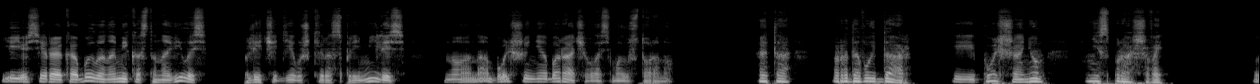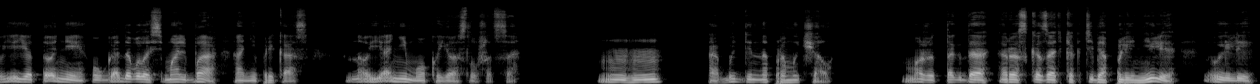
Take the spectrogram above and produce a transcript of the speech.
Ее серая кобыла на миг остановилась, плечи девушки распрямились, но она больше не оборачивалась в мою сторону. «Это родовой дар, и больше о нем не спрашивай». В ее тоне угадывалась мольба, а не приказ, но я не мог ее ослушаться. «Угу», — обыденно промычал. «Может, тогда рассказать, как тебя пленили, ну или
